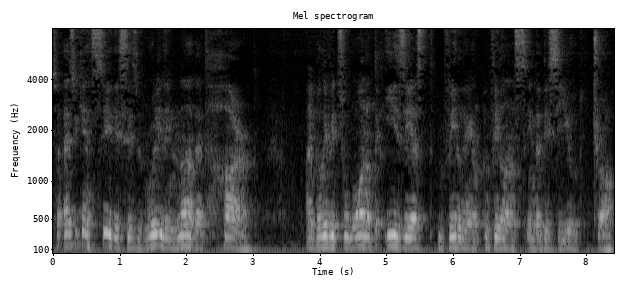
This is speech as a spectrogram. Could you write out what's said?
So as you can see, this is really not that hard. I believe it's one of the easiest villain, villains in the DCU to draw.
